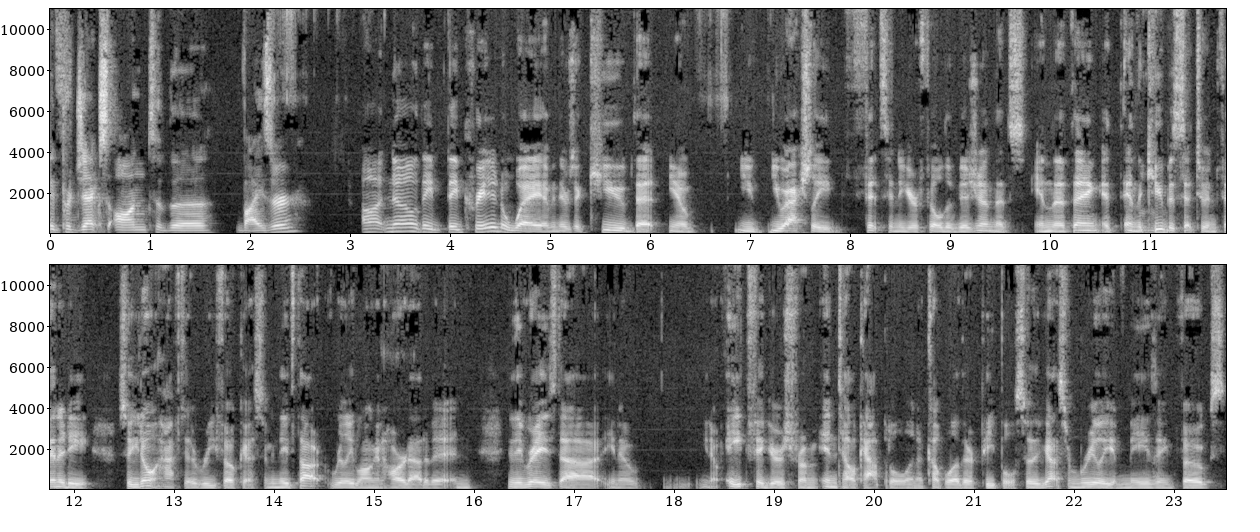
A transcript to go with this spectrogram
it projects onto the visor. Uh, no, they they created a way. I mean, there's a cube that you know you you actually fits into your field of vision that's in the thing, it, and the cube is set to infinity, so you don't have to refocus. I mean, they've thought really long and hard out of it, and they raised uh, you know you know eight figures from Intel Capital and a couple other people. So they've got some really amazing folks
